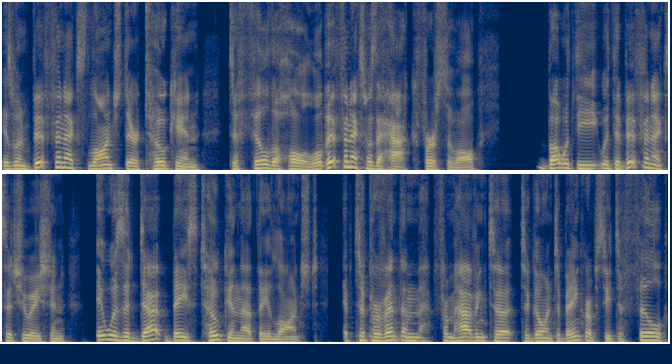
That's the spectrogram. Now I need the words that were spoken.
is when Bitfinex launched their token to fill the hole. Well, Bitfinex was a hack, first of all. But with the with the Bitfinex situation, it was a debt-based token that they launched to prevent them from having to, to go into bankruptcy to fill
